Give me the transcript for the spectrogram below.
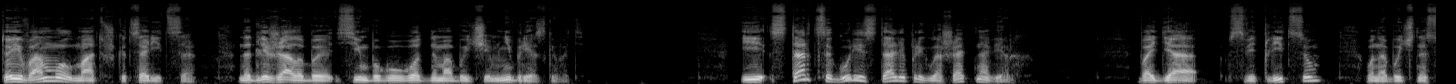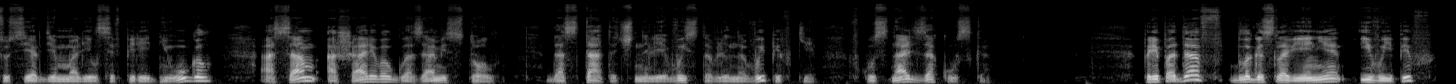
То и вам, мол, матушка-царица, надлежало бы сим богоугодным обычаям не брезговать. И старца Гурии стали приглашать наверх. Войдя в светлицу, он обычно с усердием молился в передний угол, а сам ошаривал глазами стол. Достаточно ли выставлено выпивки, вкусна ли закуска. Преподав благословение и выпив,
